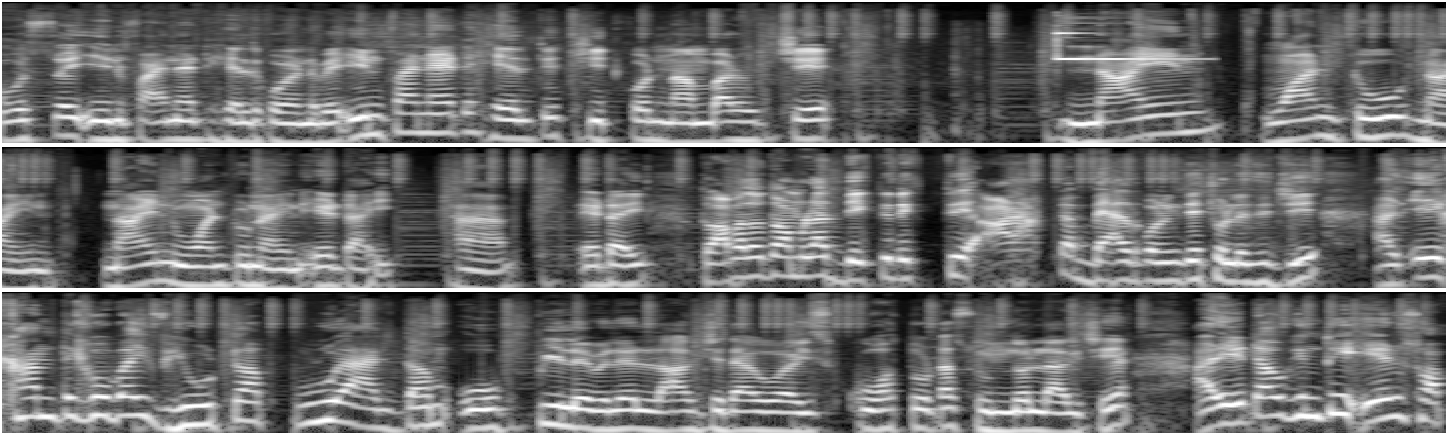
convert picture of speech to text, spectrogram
অবশ্যই ইনফাইনাইট হেল্প করে নেবে। ইনফাইনাইট হেলথের চিট কোড নাম্বার হচ্ছে nine one two nine nine one two nine এটাই। হ্যাঁ এটাই। তো আপাতত আমরা দেখতে দেখতে আর একটা ব্যালকনিতে চলে এসেছি। আর এখান থেকেও ভাই ভিউটা পুরো একদম ওপি লেভেলের লাগছে। দেখো গাইস কতটা সুন্দর লাগছে। আর এটাও কিন্তু এর সব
